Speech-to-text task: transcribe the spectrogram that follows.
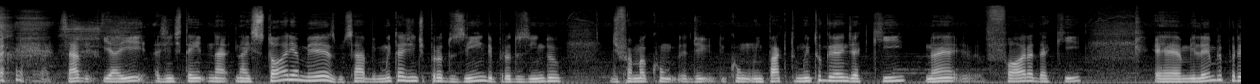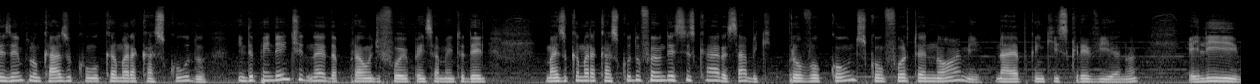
sabe? E aí a gente tem na, na história mesmo, sabe? Muita gente produzindo e produzindo de forma com, de, de- com um impacto muito grande aqui, né? Fora daqui. É, me lembro, por exemplo, um caso com o Câmara Cascudo, independente né, para onde foi o pensamento dele, mas o Câmara Cascudo foi um desses caras, sabe? Que provocou um desconforto enorme na época em que escrevia, né? Ele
